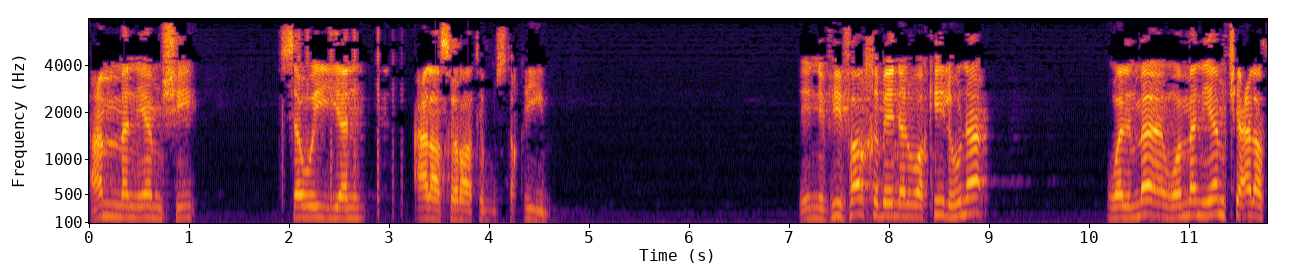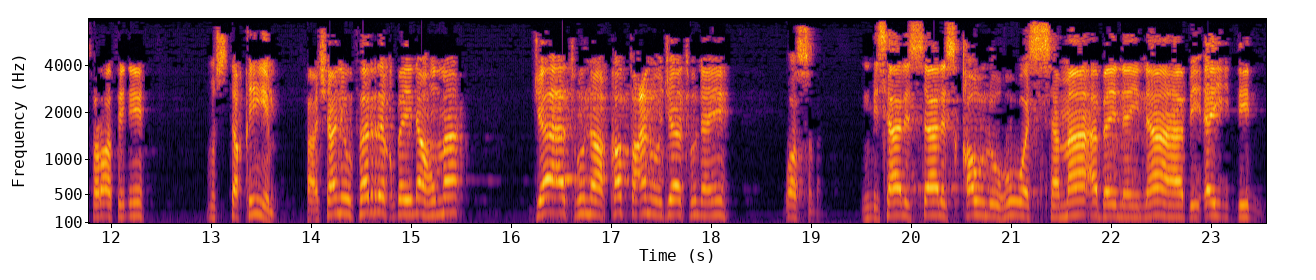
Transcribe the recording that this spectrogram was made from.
عمن يمشي سويا على صراط مستقيم. لأن في فرق بين الوكيل هنا ومن يمشي على صراط مستقيم. فعشان يفرق بينهما جاءت هنا قطعا وجاءت هنا إيه؟ وصلا. المثال الثالث قوله والسماء بنيناها بأيد.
